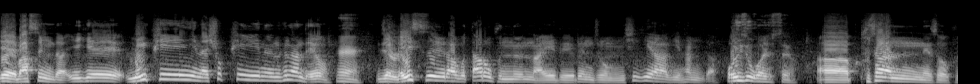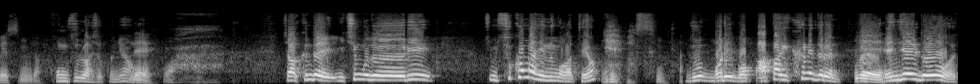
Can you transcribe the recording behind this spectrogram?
예, 맞습니다. 이게 롱핀이나 쇼핀은 흔한데요. 네. 이제 lace라고 따로 붙는 아이들은 좀 희귀하긴 합니다. 어디서 구하셨어요? 아, 부산에서 구했습니다. 공수를 하셨군요. 네. 와. 자, 근데 이 친구들이 지금 수컷만 있는 것 같아요? 예, 맞습니다. 누, 머리, 뭐, 압박이 큰 애들은 예, 엔젤도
